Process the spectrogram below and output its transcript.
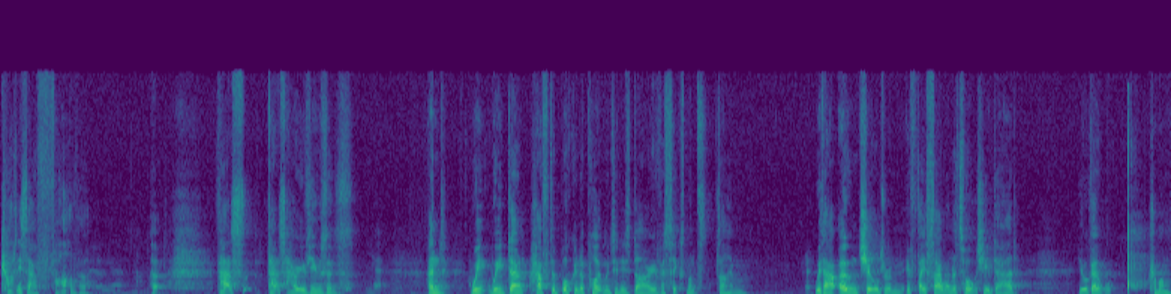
God is our Father. That's, that's how He views us. And we, we don't have to book an appointment in His diary for six months' time. With our own children, if they say, I want to talk to you, Dad, you'll go, come on.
